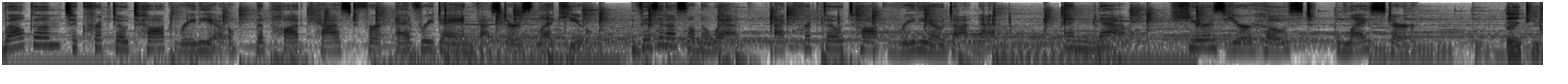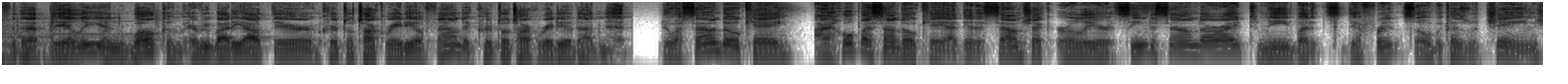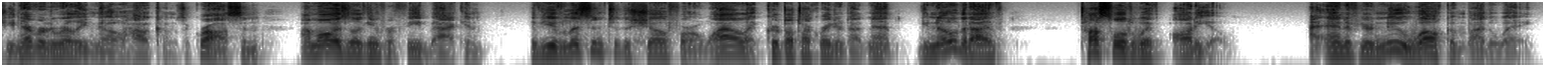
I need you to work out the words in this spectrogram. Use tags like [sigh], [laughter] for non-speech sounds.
Welcome to Crypto Talk Radio, the podcast for everyday investors like you. Visit us on the web at cryptotalkradio.net. And now, here's your host, Leister. Thank you for that, Bailey, and welcome everybody out there in Crypto Talk Radio, found at cryptotalkradio.net. Do I sound okay? I hope I sound okay. I did a sound check earlier. It seemed to sound all right to me, but it's different. So, because with change, you never really know how it comes across. And I'm always looking for feedback. And if you've listened to the show for a while at cryptotalkradio.net, you know that I've tussled with audio. And if you're new, welcome, by the way.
